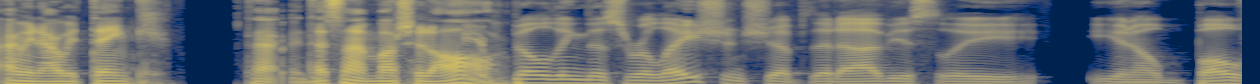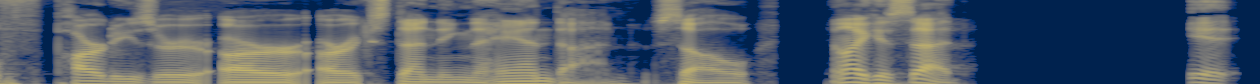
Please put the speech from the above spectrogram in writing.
I mean, I would think that that's not much at You're all. building this relationship that obviously you know both parties are are are extending the hand on. So, and like I said, it.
